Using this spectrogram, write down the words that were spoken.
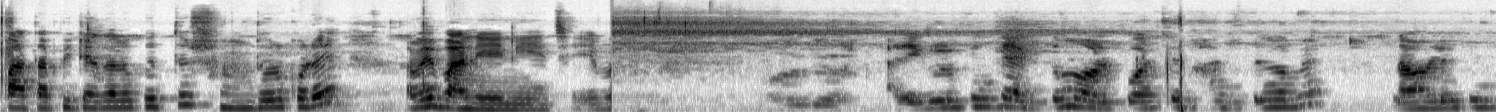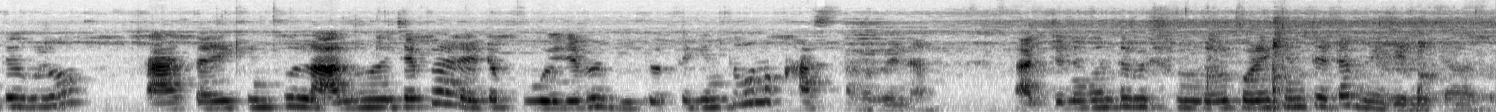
পাতা পিঠাগুলো কিন্তু সুন্দর করে আমি বানিয়ে নিয়েছি। এবার আর এগুলো কিন্তু একদম অল্প আছে ভাজতে হবে নাহলে কিন্তু এগুলো তাড়াতাড়ি কিন্তু লাল হয়ে যাবে আর এটা পুড়ে যাবে ভিতরতে কিন্তু কোনো খাস্তা হবে না। তার জন্য কিন্তু বেশ সুন্দর করে কিন্তু এটা ভেজে নিতে হবে।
